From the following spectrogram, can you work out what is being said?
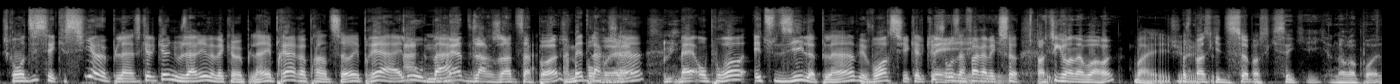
Ce qu'on dit, c'est que s'il y a un plan, si quelqu'un nous arrive avec un plan, est prêt à reprendre ça, est prêt à aller à au bac, mettre de l'argent de sa poche, à mettre de l'argent, ben on pourra étudier le plan et voir s'il y a quelque Mais chose à faire avec ça. Penses-tu qu'il va en avoir un? Ben, je, Moi, je pense qu'il dit ça parce qu'il sait qu'il n'y en aura pas. Là.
